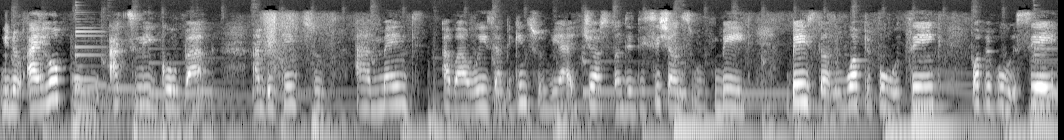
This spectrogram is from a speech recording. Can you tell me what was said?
You know, I hope we actually go back and begin to amend our ways and begin to readjust on the decisions we've made based on what people will think, what people will say.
